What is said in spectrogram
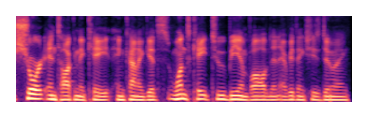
short in talking to Kate and kind of gets wants Kate to be involved in everything she's doing,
